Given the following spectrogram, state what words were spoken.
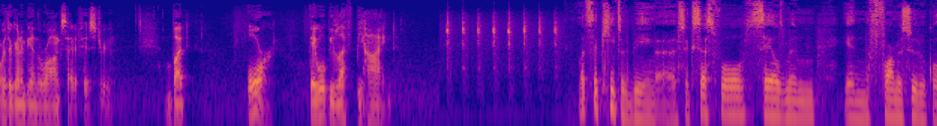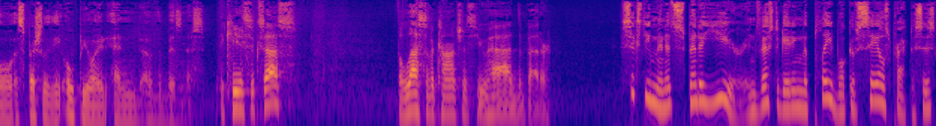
or they're going to be on the wrong side of history. But, or they will be left behind. What's the key to being a successful salesman in the pharmaceutical, especially the opioid end of the business? The key to success? The less of a conscience you had, the better. 60 Minutes spent a year investigating the playbook of sales practices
